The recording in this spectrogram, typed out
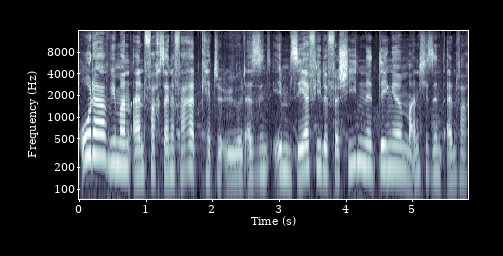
oder wie man einfach seine Fahrradkette ölt. Also sind eben sehr viele verschiedene Dinge. Manche sind einfach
